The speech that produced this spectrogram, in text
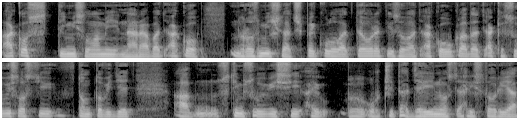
ako s tými slovami narábať, ako rozmýšľať, špekulovať, teoretizovať, ako ukladať, aké súvislosti v tomto vidieť. A s tým súvisí aj určitá dejnosť a história,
